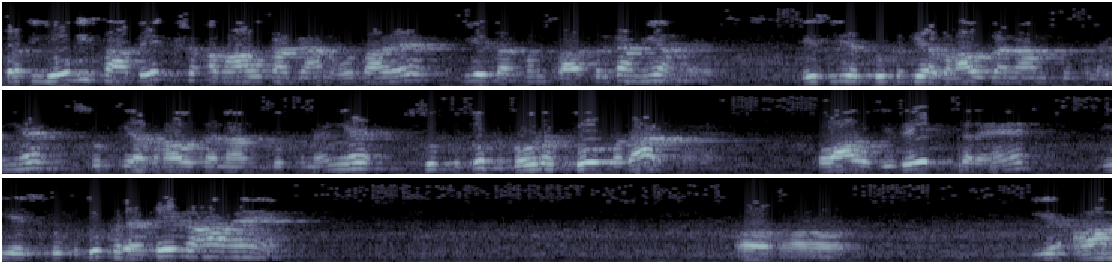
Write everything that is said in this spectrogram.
प्रतियोगी सापेक्ष अभाव का ज्ञान होता है। ये दर्शन शास्त्र का नियम है। इसलिए दुख के अभाव का नाम सुख नहीं है, सुख के अभाव का नाम दुख नहीं है। सुख दुख दोनों दो पदार्थ हैं। आओ विवेक करें ये सुख दुख रहते कहाँ हैं? ये आम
